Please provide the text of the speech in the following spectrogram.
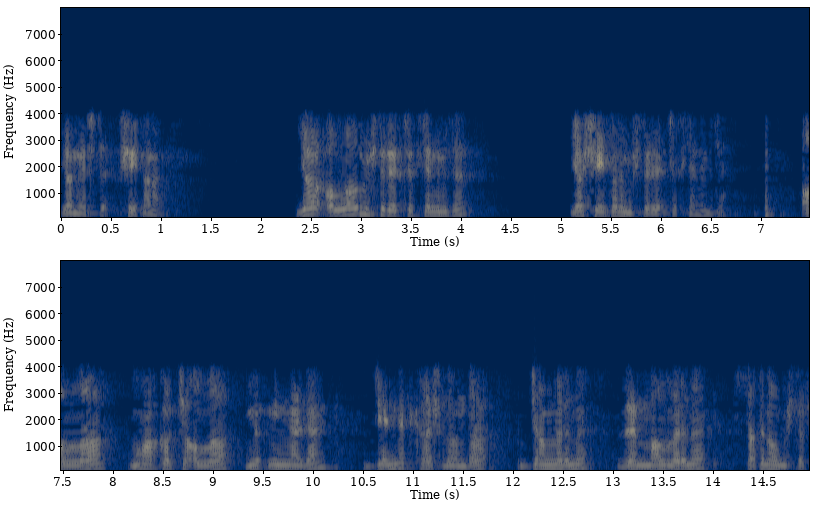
ya nefse, şeytana. Ya Allah'ı müşteri edeceğiz kendimize, ya şeytanı müşteri edeceğiz kendimize. Allah, muhakkak ki Allah, müminlerden cennet karşılığında canlarını ve mallarını satın almıştır.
